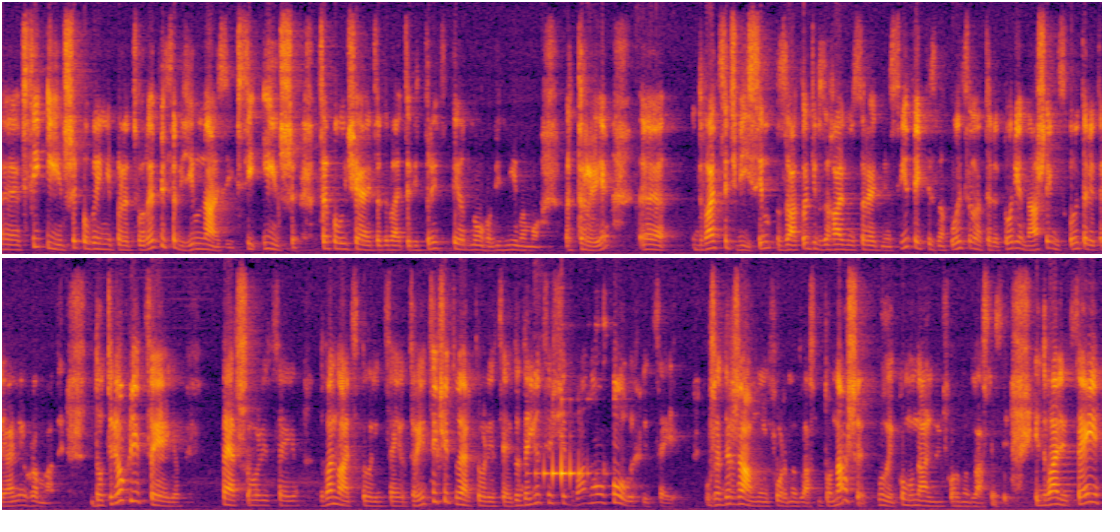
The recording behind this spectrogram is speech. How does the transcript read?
е, всі інші повинні перетворитися в гімназії. Всі інші це виходить, давайте від 31 віднімемо 3. Е, 28 закладів загальної середньої освіти, які знаходяться на території нашої міської територіальної громади, до трьох ліцеїв. Першого ліцею, 12-го ліцею, 34-го ліцею додаються ще два наукових ліцеї. Уже державної форми власності, то наші були комунальної форми власності, і два ліцеї.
